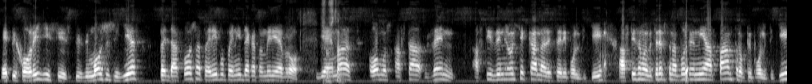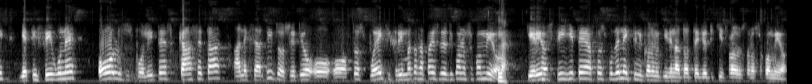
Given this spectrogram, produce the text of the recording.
επιχορήγησης της δημόσιας υγείας 500 περίπου 50 εκατομμύρια ευρώ. Για εμάς όμως αυτά δεν αυτή δεν είναι όχι καν αριστερή πολιτική. Αυτή θα μου επιτρέψετε να πω ότι είναι μια απάνθρωπη πολιτική, γιατί φύγουν όλους τους πολίτες κάθετα ανεξαρτήτως γιατί ο, ο, ο αυτός που έχει χρήματα θα πάει στο ιδιωτικό νοσοκομείο. Ναι. Κυρίως φύγεται αυτός που δεν έχει την οικονομική δυνατότητα ιδιωτικής πρόσβασης στο νοσοκομείο.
